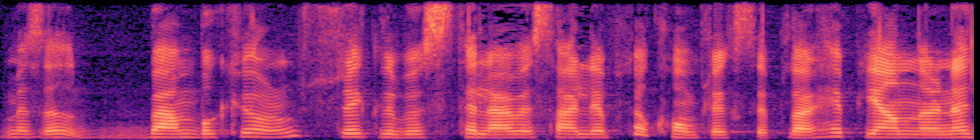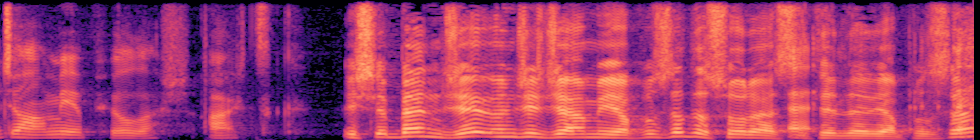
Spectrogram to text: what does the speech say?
mesela ben bakıyorum sürekli böyle siteler vesaire yapılıyor. Kompleks yapılar. Hep yanlarına cami yapıyorlar artık. İşte bence önce cami yapılsa da sonra siteler yapılsa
